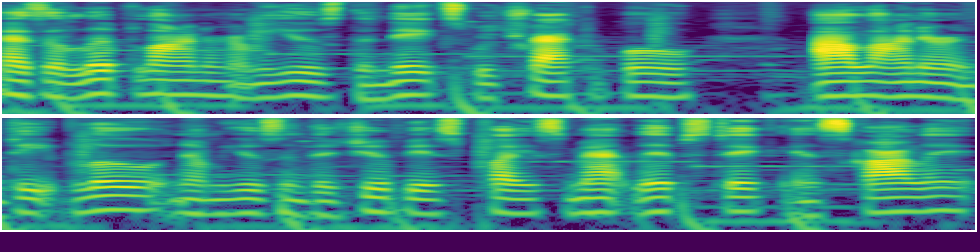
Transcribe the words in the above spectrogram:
As a lip liner, I'm using the NYX Retractable Eyeliner in Deep Blue, and I'm using the Juvia's Place Matte Lipstick in Scarlet.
